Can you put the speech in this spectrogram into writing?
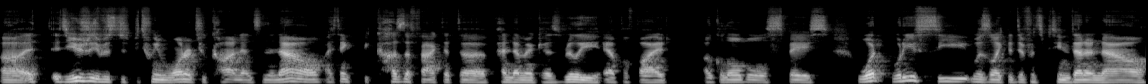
uh, it, it, usually was just between one or two continents. And now I think because the fact that the pandemic has really amplified a global space, what what do you see was like the difference between then and now?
